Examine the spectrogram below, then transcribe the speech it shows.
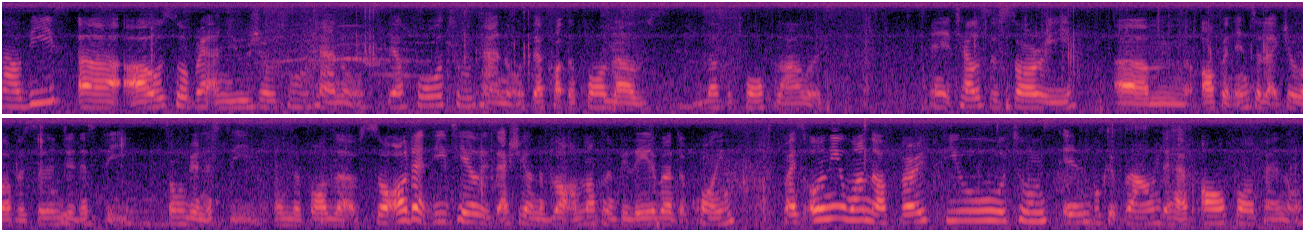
Now these uh, are also very unusual tomb panels. There are four tomb panels. They're called the Four Loves, love the four flowers. And it tells the story um, of an intellectual of a certain dynasty, Song dynasty, and the Four Loves. So all that detail is actually on the blog. I'm not going to belabor the point, but it's only one of very few tombs in Bukit Brown that have all four panels.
